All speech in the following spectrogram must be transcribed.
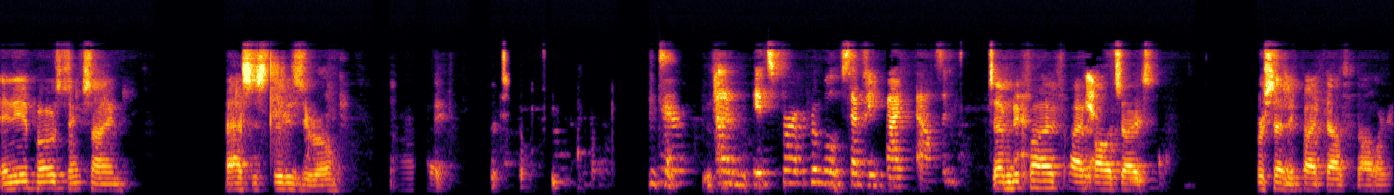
Any opposed, same sign. Passes three to zero. All right. Um, it's for approval of seventy-five thousand. 75, I Yeah. apologize for $75,000.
